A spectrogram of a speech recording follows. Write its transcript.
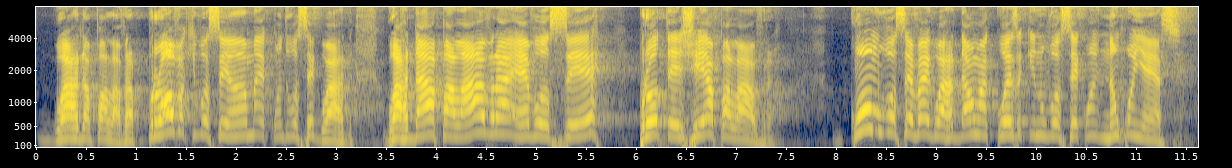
guarda a palavra. A prova que você ama é quando você guarda. Guardar a palavra é você proteger a palavra. Como você vai guardar uma coisa que você não conhece?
